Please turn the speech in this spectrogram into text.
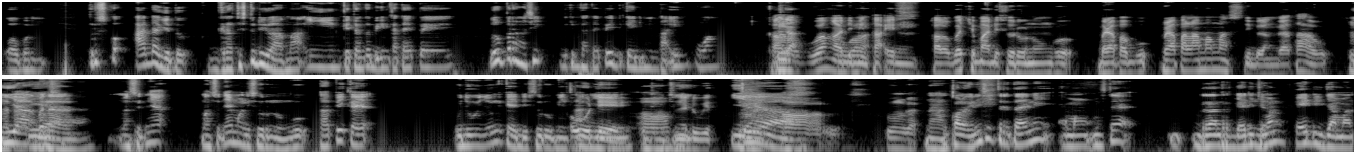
walaupun terus kok ada gitu gratis tuh dilamain kayak contoh bikin KTP lu pernah gak sih bikin KTP kayak dimintain uang Kalau gua nggak Gua- dimintain, kalau gua cuma disuruh nunggu berapa bu berapa lama mas dibilang nggak tahu Iya, tahu. Iya. benar. maksudnya maksudnya emang disuruh nunggu tapi kayak ujung-ujungnya kayak disuruh mintain UUD Oh. ujung-ujungnya duit. Iya. Oh, gua enggak. nah Kalau ini sih cerita ini emang maksudnya beneran terjadi Iya. cuman kayak di zaman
